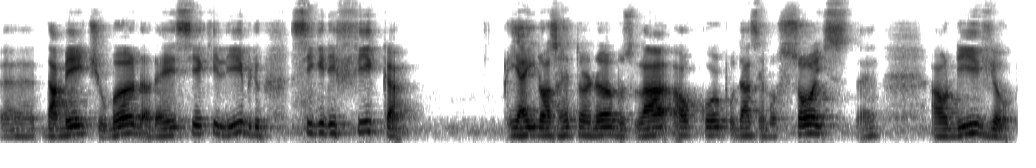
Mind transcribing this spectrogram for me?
é, da mente humana, né, esse equilíbrio significa, e aí nós retornamos lá ao corpo das emoções, né, ao nível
